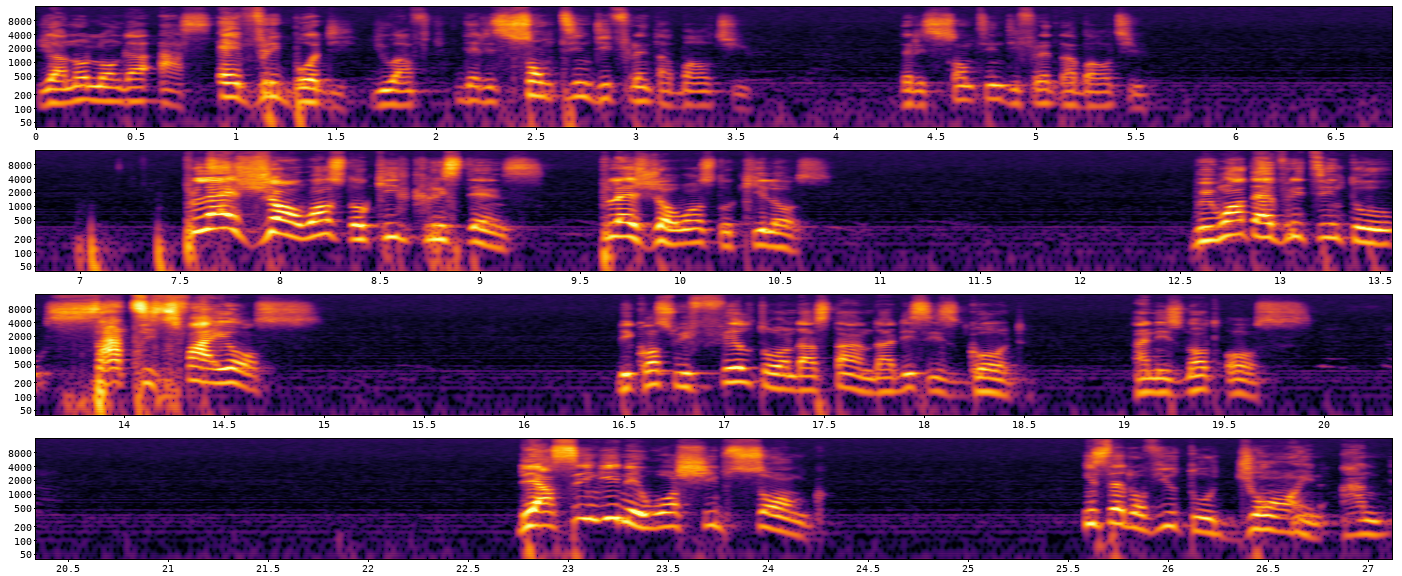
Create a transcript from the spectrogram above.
You are no longer as everybody. You have there is something different about you. There is something different about you. Pleasure wants to kill Christians. Pleasure wants to kill us. We want everything to satisfy us. Because we fail to understand that this is God and it's not us. They are singing a worship song. Instead of you to join and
